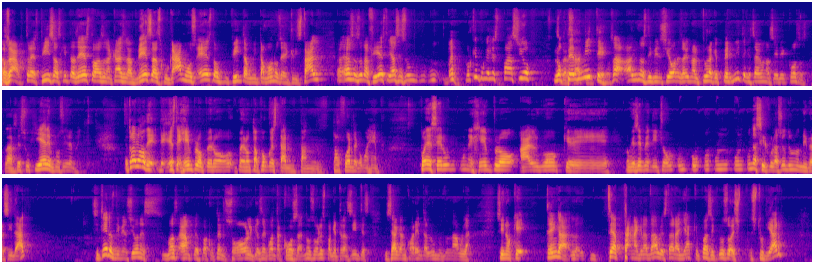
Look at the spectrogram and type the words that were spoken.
O sea, tres pisos, quitas esto, haces acá las mesas, jugamos esto, pinta, pintamos el cristal, haces una fiesta y haces un, un- Bueno, ¿por qué? Porque el espacio lo versátil. permite. O sea, hay unas dimensiones, hay una altura que permite que se haga una serie de cosas. Claro. Se sugieren posiblemente. Estoy hablando de, de este ejemplo, pero, pero tampoco es tan, tan, tan fuerte como ejemplo. Puede ser un, un ejemplo, algo que, lo que siempre he dicho, un- un- un- un- una circulación de una universidad. Si tiene las dimensiones más amplias para contener el sol y que sé cuánta cosa, no solo es para que transites y salgan 40 alumnos de un aula, sino que tenga, sea tan agradable estar allá que puedas incluso es- estudiar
